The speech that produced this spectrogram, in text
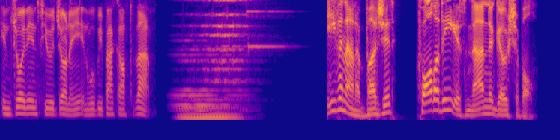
enjoy the interview with Johnny, and we'll be back after that. Even on a budget, quality is non-negotiable.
